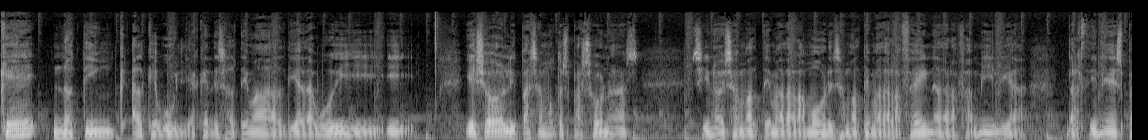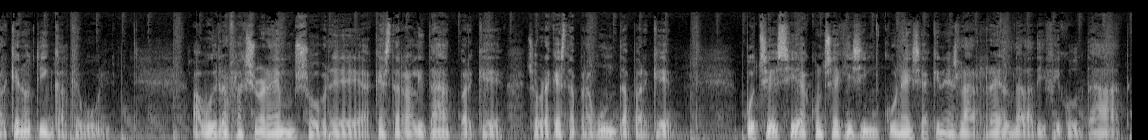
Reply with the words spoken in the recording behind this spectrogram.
Què no tinc el que vull? Aquest és el tema del dia d'avui i, i, i això li passa a moltes persones. Si no és amb el tema de l'amor, és amb el tema de la feina, de la família, dels diners. Per què no tinc el que vull? Avui reflexionarem sobre aquesta realitat, perquè, sobre aquesta pregunta, perquè potser si aconseguíssim conèixer quina és l'arrel de la dificultat,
